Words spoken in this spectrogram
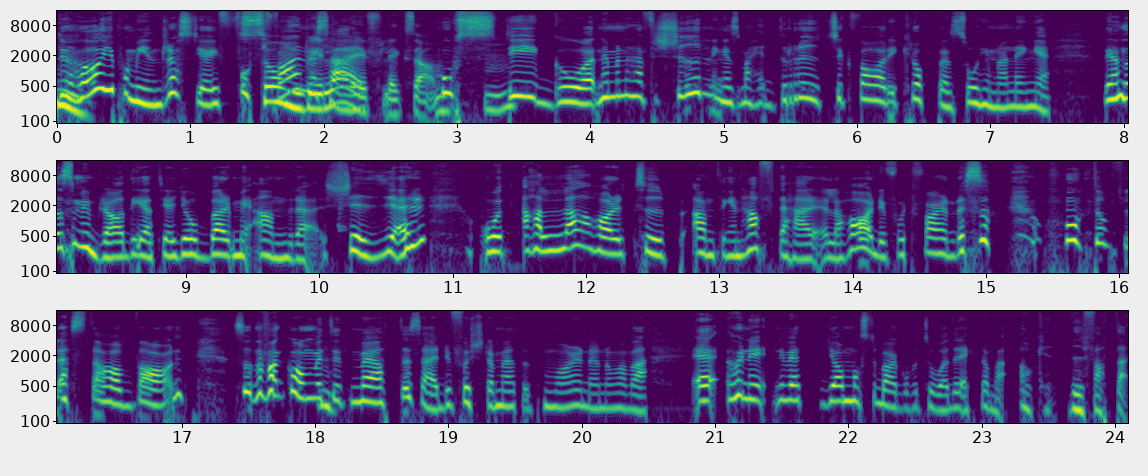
Du Mm. hör ju på min röst, jag är fortfarande Zombie så här life liksom. Mm. hostig och nej men den här förkylningen som har dröjt sig kvar i kroppen så himla länge. Det enda som är bra det är att jag jobbar med andra tjejer och alla har typ antingen haft det här eller har det fortfarande så, och de flesta har barn. Så när man kommer till ett möte, så här, det första mötet på morgonen och man bara eh, hörni, ni vet jag måste bara gå på toa direkt. De bara okej, vi fattar.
